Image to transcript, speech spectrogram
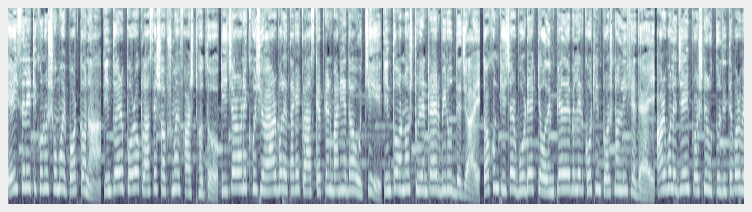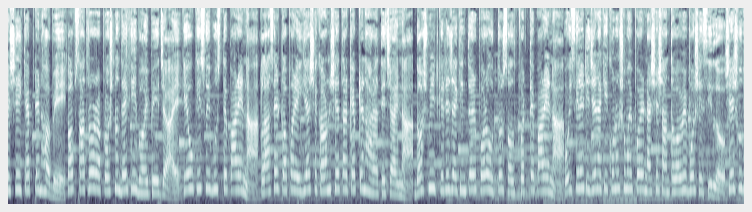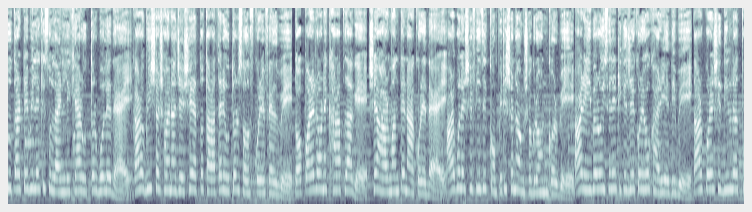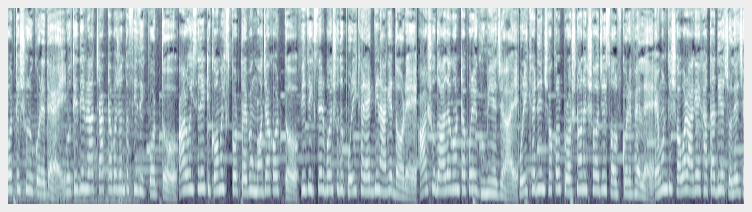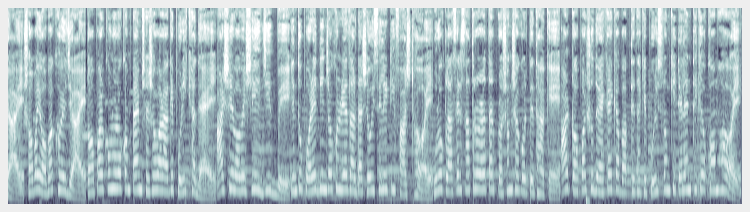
এই ছেলেটি কোনো সময় পড়তো না, কিন্তু এর পরও ক্লাসে সবসময় ফার্স্ট হতো। টিচার অনেক খুশি হয় আর বলে তাকে ক্লাস ক্যাপ্টেন বানিয়ে দেওয়া উচিত। কিন্তু অন্য স্টুডেন্টরা এর বিরুদ্ধে যায়। তখন টিচার বোর্ডে একটি অলিম্পিয়া লেভেলের কঠিন প্রশ্ন লিখে দেয়। আর বলে যে এই প্রশ্নের উত্তর দিতে পারবে, সেই ক্যাপ্টেন হবে। সব ছাত্ররা প্রশ্ন দেখেই ভয় পেয়ে যায়। কেউ কিছুই বুঝতে পারে না। ক্লাসের টপার এগিয়ে আসে কারণ সে তার ক্যাপ্টেন হারাতে চায় না। দশ মিনিট কেটে যায়, কিন্তু এর পরও উত্তর সলভ করতে পারে না। ওই ছেলেটি যে নাকি কোনো সময় পড়ে না, সে শান্তভাবে বসেছিল। সে শুধু তার টেবিলে কিছু লাইন লিখে আর উত্তর বলে দেয়। কারও বিশ্বাস হয় না যে সে এত তাড়াতাড়ি উত্তর সলভ করে ফেলবে। টপারের অনেক খারাপ লাগে। সে হার মানতে না করে দেয়। আর বলে, সে ফিজিক কম্পিটিশনে অংশগ্রহণ করবে। আর এইবার ওই ছেলেটিকে যে করে হোক হারিয়ে দিবে। তারপরে সে দিন রাত পড়তে শুরু করে দেয়। প্রতিদিন রাত চারটা পর্যন্ত ফিজিক পড়তো। আর ওই ছেলেটি কমিক্স পড়তো এবং মজা করত। ফিজিক্স এর বই শুধু পরীক্ষার একদিন আগে ধরে। আর শুধু আধা ঘণ্টা পরে ঘুমিয়ে যায়। পরীক্ষার দিন সকল প্রশ্ন অনেক সহজেই সলভ করে ফেলে। এমনকি সবার আগে খাতা দিয়ে চলে যায়। সবাই অবাক হয়ে যায়। টপার কোন রকম টাইম শেষ হওয়ার আগে পরীক্ষা দেয়। আর সেভাবে সেই জিতবে। কিন্তু পরের দিন যখন রেজাল্ট আসে, ওই ছেলেটি ফার্স্ট হয়। পুরো ক্লাসের ছাত্ররা তার প্রশংসা করতে থাকে। আর টপার শুধু একা একা ভাবতে থাকে পরিশ্রম কি ট্যালেন্ট থেকেও কম হয়?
